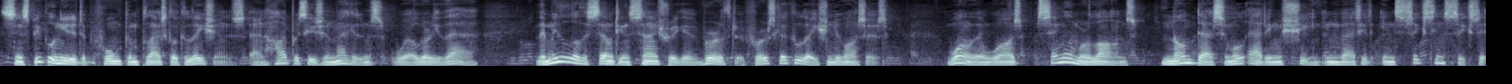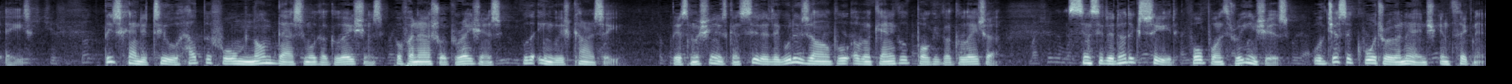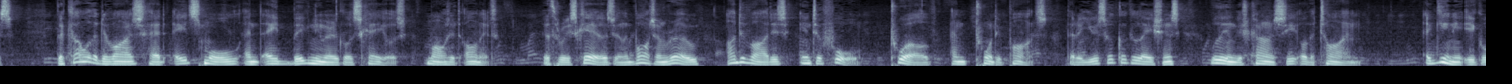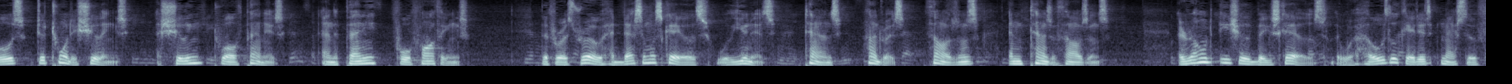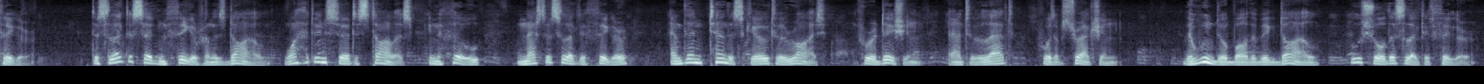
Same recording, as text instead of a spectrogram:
Since people needed to perform complex calculations and high-precision mechanisms were already there, the middle of the 17th century gave birth to the first calculation devices. One of them was Samuel Morland's non-decimal adding machine invented in 1668. This handy tool helped perform non-decimal calculations for financial operations with the English currency. This machine is considered a good example of a mechanical pocket calculator, since it did not exceed 4.3 inches with just a quarter of an inch in thickness. The cover of the device had eight small and eight big numerical scales mounted on it. The three scales in the bottom row are divided into four, 12 and 20 parts that are used for calculations with the English currency of the time. A guinea equals to 20 shillings, a shilling 12 pennies, and a penny 4 farthings. The first row had decimal scales with units, tens, hundreds, thousands, and tens of thousands. Around each of the big scales there were holes located next to a figure. To select a certain figure from this dial, one had to insert a stylus in the hole next to a selected figure and then turn the scale to the right for addition and to the left for subtraction. The window above the big dial will show the selected figure.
